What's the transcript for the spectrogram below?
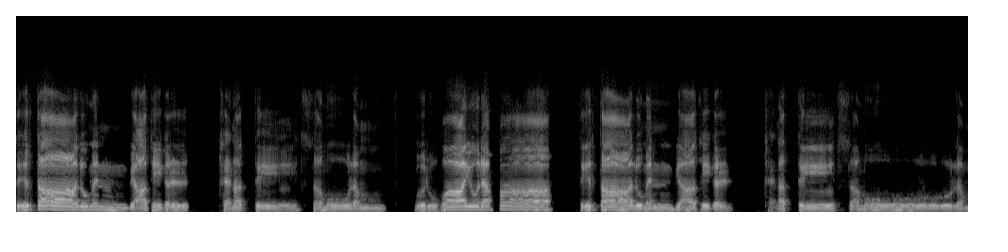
തീർത്താലുമൻ വ്യാധികൾ ക്ഷണത്തിൽ സമൂലം ഗുരുവായൂരപ്പ. തീർത്താലുമൻ വ്യാധികൾ ക്ഷണത്തിൽ സമൂലം.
